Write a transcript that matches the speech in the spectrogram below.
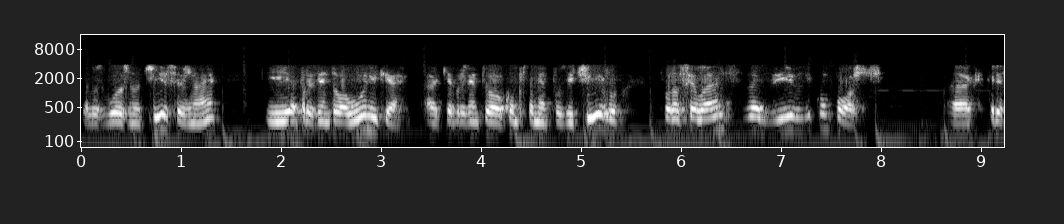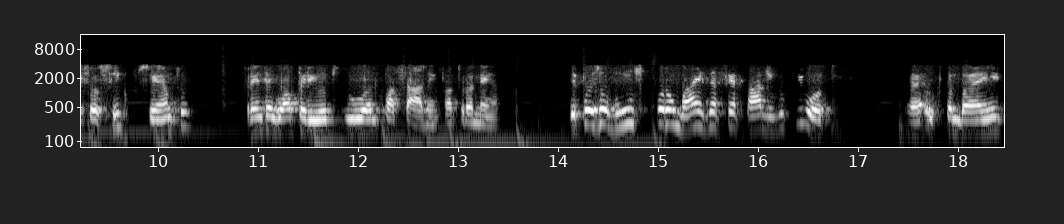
pelas boas notícias, né, que apresentou a única, que apresentou comportamento positivo, foram selantes, adesivos e compostos, que cresceu 5% frente ao igual período do ano passado em faturamento. Depois houve uns que foram mais afetados do que outros, o que também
